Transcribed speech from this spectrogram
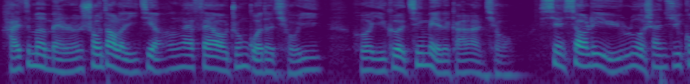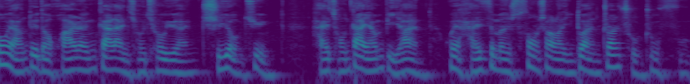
孩子们每人收到了一件 NFL 中国的球衣。和一个精美的橄榄球。现效力于洛杉矶公羊队的华人橄榄球球员池友俊，还从大洋彼岸为孩子们送上了一段专属祝福。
